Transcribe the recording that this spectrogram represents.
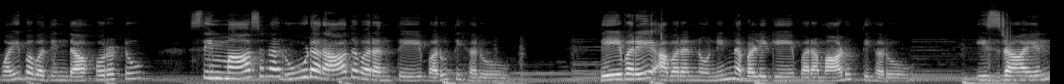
ವೈಭವದಿಂದ ಹೊರಟು ಸಿಂಹಾಸನ ರೂಢರಾದವರಂತೆ ಬರುತ್ತಿಹರು. ದೇವರೇ ಅವರನ್ನು ನಿನ್ನ ಬಳಿಗೆ ಬರಮಾಡುತ್ತಿಹರು. ಇಸ್ರಾಯೇಲ್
